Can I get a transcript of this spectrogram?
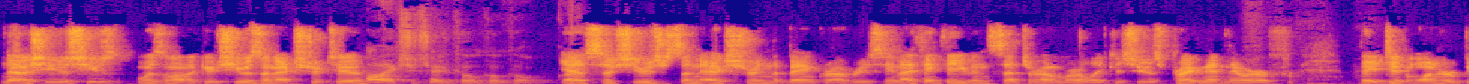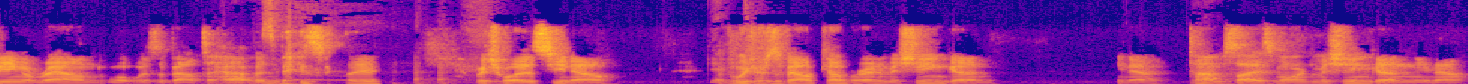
No, she was she was, wasn't on the. She was an extra too. Oh, extra too. Cool, cool, cool. Great. Yeah, so she was just an extra in the bank robbery scene. I think they even sent her home early because she was pregnant, and they were they didn't want her being around what was about to happen, basically, which was you know, yeah, which was Val Kilmer and a machine gun, you know, Tom Sizemore and a machine gun, you know,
